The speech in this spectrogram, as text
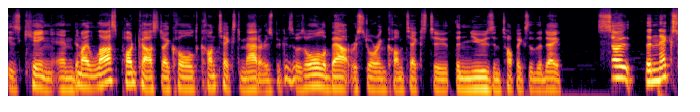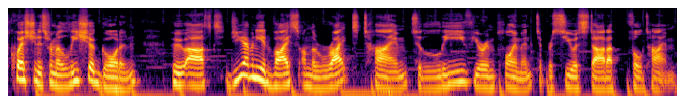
is king. And my last podcast I called Context Matters because it was all about restoring context to the news and topics of the day. So the next question is from Alicia Gordon, who asks Do you have any advice on the right time to leave your employment to pursue a startup full time?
